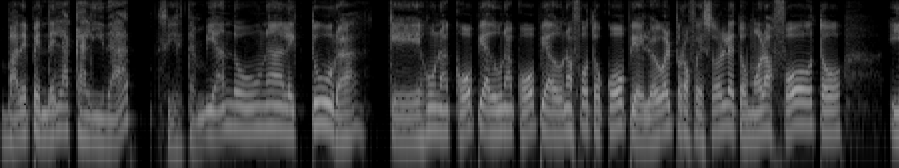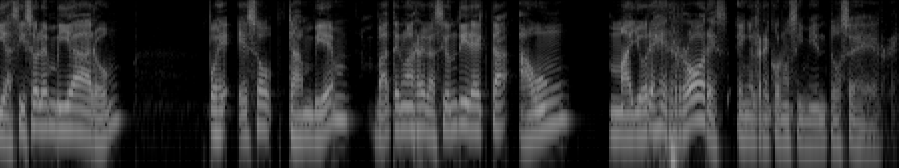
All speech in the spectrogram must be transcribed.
Va a depender la calidad. Si está enviando una lectura que es una copia de una copia de una fotocopia y luego el profesor le tomó la foto y así se lo enviaron, pues eso también va a tener una relación directa a un mayores errores en el reconocimiento OCR.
